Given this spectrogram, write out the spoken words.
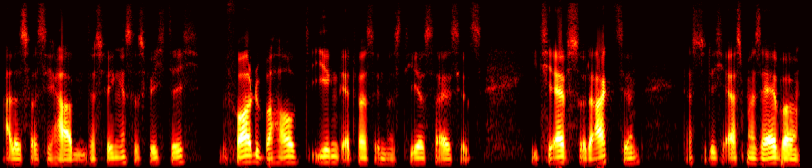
alles, was sie haben. Deswegen ist es wichtig, bevor du überhaupt irgendetwas investierst, sei es jetzt ETFs oder Aktien, dass du dich erstmal selber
